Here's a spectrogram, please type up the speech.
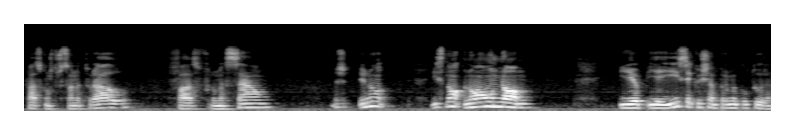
faço construção natural, faço formação, mas eu não, isso não, não há um nome. E, eu, e é isso é que eu chamo permacultura.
